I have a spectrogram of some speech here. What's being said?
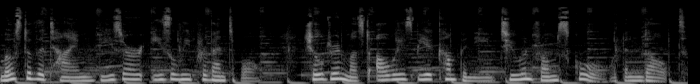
Most of the time, these are easily preventable. Children must always be accompanied to and from school with an adult.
